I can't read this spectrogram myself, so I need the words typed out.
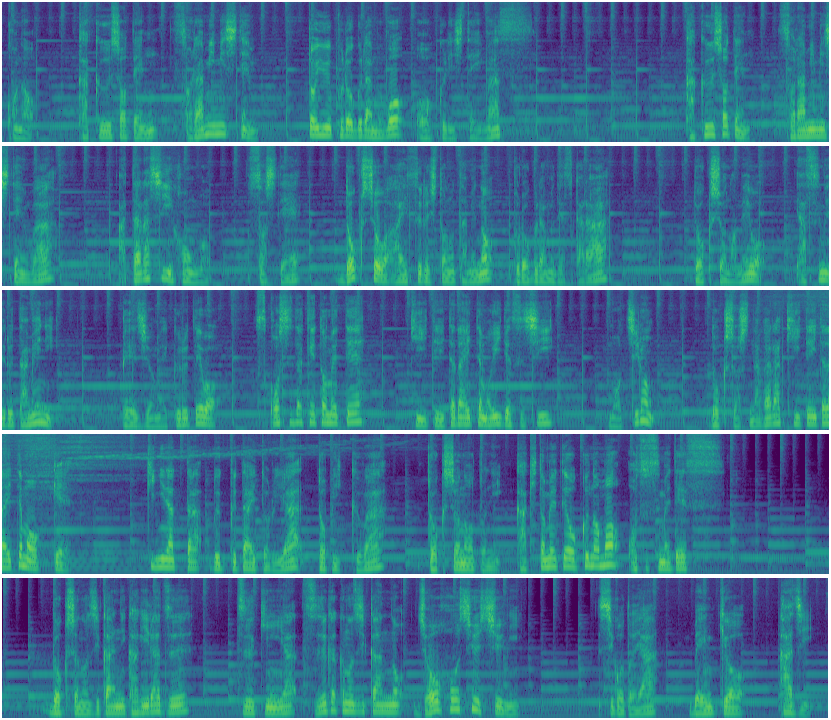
この架空書店空耳視点というプログラムをお送りしています。架空書店空耳支店は新しい本をそして読書を愛する人のためのプログラムですから読書の目を休めるためにページをめくる手を少しだけ止めて聞いていただいてもいいですしもちろん読書しながら聞いていただいても OK 気になったブックタイトルやトピックは読書ノートに書き留めておくのもおすすめです。読書の時間に限らず通勤や通学の時間の情報収集に仕事や勉強家事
